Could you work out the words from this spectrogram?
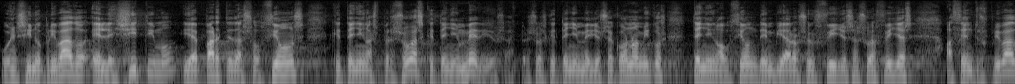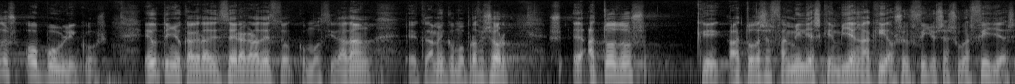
O ensino privado é lexítimo e é parte das opcións que teñen as persoas que teñen medios. As persoas que teñen medios económicos teñen a opción de enviar aos seus fillos, as súas fillas, a centros privados ou públicos. Eu teño que agradecer, agradezo como cidadán, e tamén como profesor, eh, a todos que a todas as familias que envían aquí aos seus fillos e as súas fillas,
